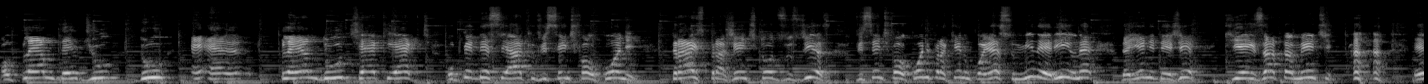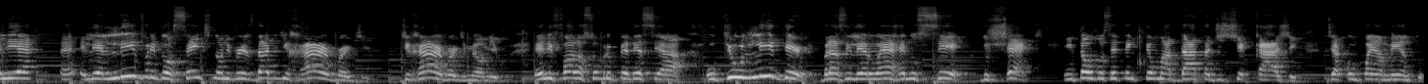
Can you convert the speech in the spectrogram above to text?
O Plan, Do, do é, é, Plan, Do, Check, Act. O PDCA que o Vicente Falcone traz para gente todos os dias. Vicente Falcone, para quem não conhece, o mineirinho, né, da INDG, que é exatamente ele é, é, ele é livre docente na Universidade de Harvard. De Harvard, meu amigo. Ele fala sobre o PDCA. O que o líder brasileiro erra é no C do cheque. Então você tem que ter uma data de checagem, de acompanhamento.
